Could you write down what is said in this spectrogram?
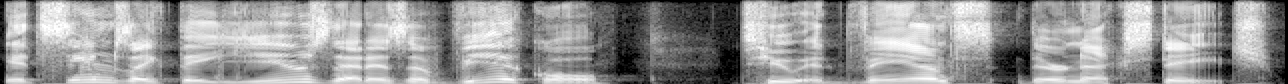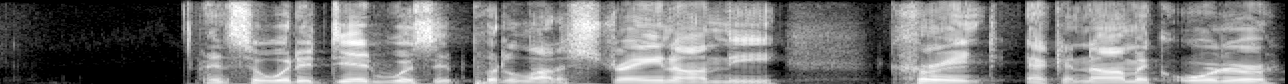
it seems like they use that as a vehicle to advance their next stage. And so what it did was it put a lot of strain on the current economic order.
